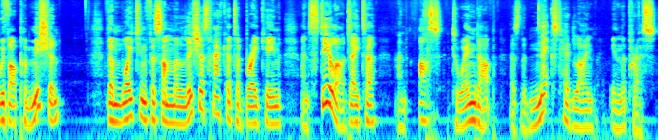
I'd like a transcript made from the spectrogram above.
with our permission than waiting for some malicious hacker to break in and steal our data and us to end up as the next headline in the press.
